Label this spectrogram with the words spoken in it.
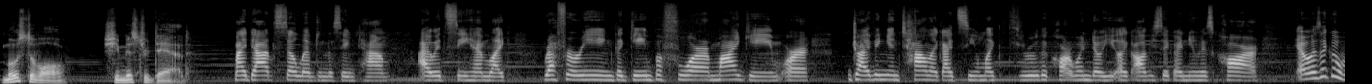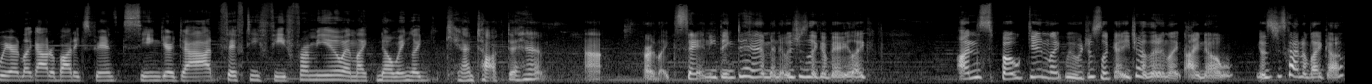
Most of all, she missed her dad. My dad still lived in the same town. I would see him like refereeing the game before my game or driving in town like I'd see him like through the car window. He like obviously like I knew his car it was like a weird like outer body experience seeing your dad 50 feet from you and like knowing like you can't talk to him uh, or like say anything to him. And it was just like a very like unspoken like we would just look at each other and like i know. It was just kind of like a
